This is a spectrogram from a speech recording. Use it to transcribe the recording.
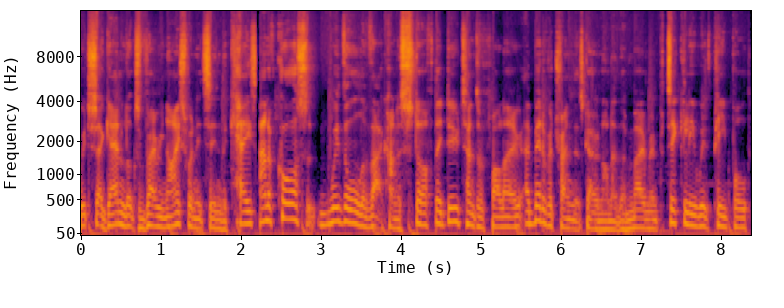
which again looks very nice when it's in the case. And of course, with all of that kind of stuff, they do tend to follow a bit of a trend that's going on at the moment, particularly with people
